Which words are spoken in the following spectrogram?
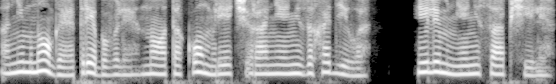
Они многое требовали, но о таком речь ранее не заходила. Или мне не сообщили.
